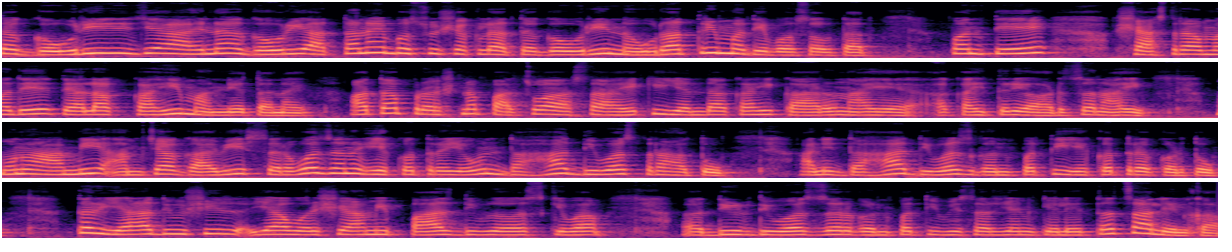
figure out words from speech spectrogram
तर गौरी जे आहे ना गौरी आता नाही बसू शकला तर गौरी नवरात्रीमध्ये बसवतात. पण ते शास्त्रामध्ये त्याला काही मान्यता नाही. आता प्रश्न पाचवा असा आहे की यंदा काही कारण आहे काहीतरी अडचण आहे. म्हणून आम्ही आमच्या गावी सर्वजण एकत्र येऊन दहा दिवस राहतो आणि दहा दिवस गणपती एकत्र करतो. तर या दिवशी या वर्षी आम्ही पाच दिवस किंवा दीड दिवस जर गणपती विसर्जन केले तर चालेल का?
